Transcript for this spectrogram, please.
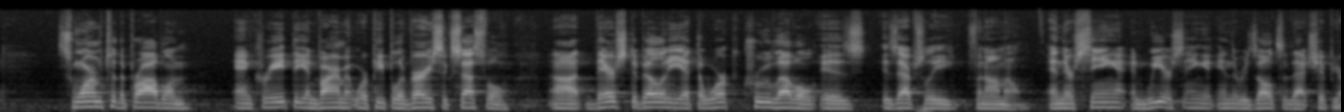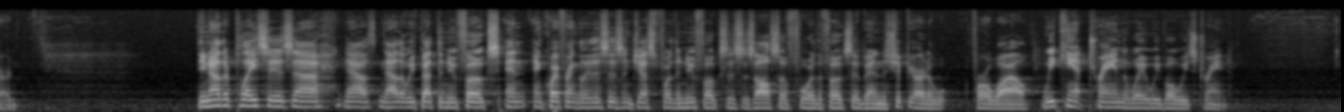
swarm to the problem, and create the environment where people are very successful, uh, their stability at the work crew level is, is absolutely phenomenal. And they're seeing it, and we are seeing it in the results of that shipyard. The other place is uh, now, now that we've got the new folks, and, and quite frankly, this isn't just for the new folks, this is also for the folks that have been in the shipyard a, for a while. We can't train the way we've always trained.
